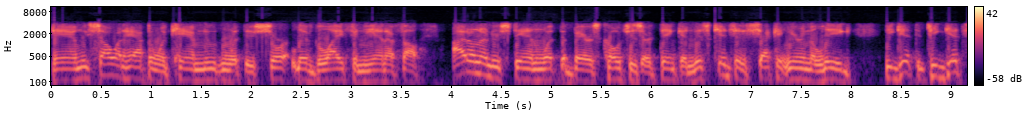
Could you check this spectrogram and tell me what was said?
And we saw what happened with Cam Newton with his short-lived life in the NFL. I don't understand what the Bears coaches are thinking. This kid's his second year in the league. He get he gets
